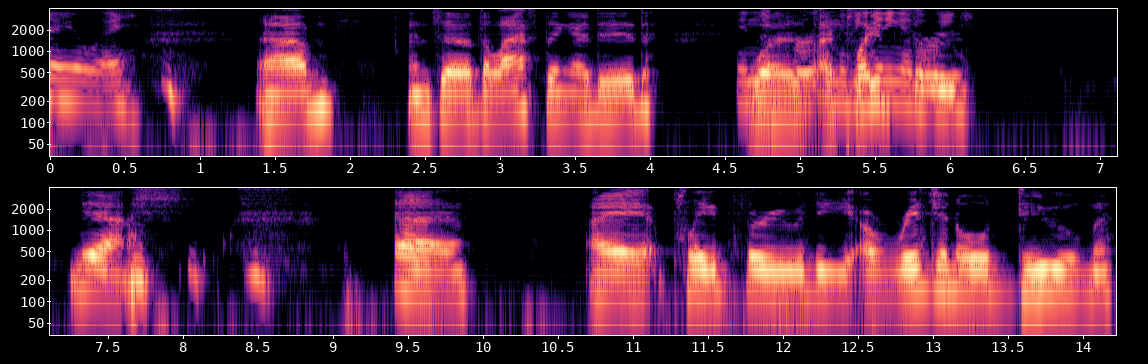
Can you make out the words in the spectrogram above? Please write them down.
way away. Um, and so the last thing I did in the, was fir- I in the played beginning of the through- Yeah. uh, I played through the original Doom.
